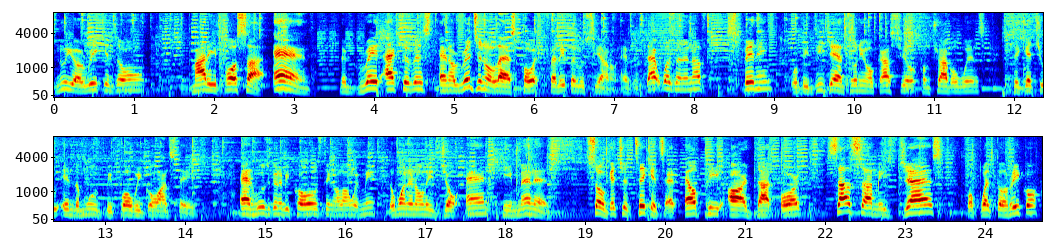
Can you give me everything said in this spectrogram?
New York's own Mariposa, and the great activist and original last poet, Felipe Luciano. And if that wasn't enough, spinning will be DJ Antonio Ocasio from Tribal Winds to get you in the mood before we go on stage. And who's going to be co-hosting along with me? The one and only Joanne Jimenez. So get your tickets at lpr.org. Salsa meets jazz for Puerto Rico,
